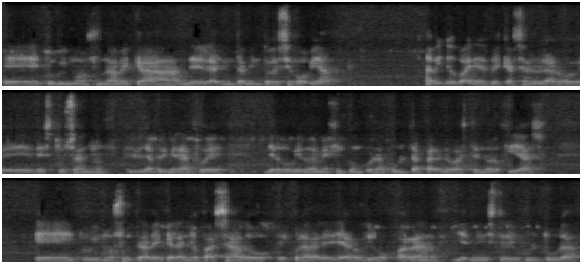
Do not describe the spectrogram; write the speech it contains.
Eh, tuvimos una beca del Ayuntamiento de Segovia. Ha habido varias becas a lo largo de, estos años. La primera fue del Gobierno de México con Conaculta para nuevas tecnologías. Eh, tuvimos otra beca el año pasado eh, con la Galería Rodrigo Juarranz y el Ministerio de Cultura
